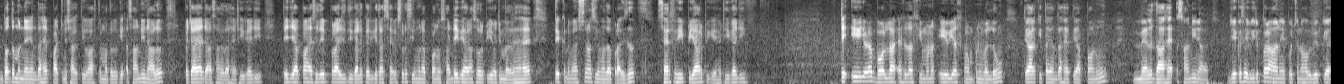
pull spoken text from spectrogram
ਦੁੱਧ ਮੰਨਿਆ ਜਾਂਦਾ ਹੈ। ਪਾਚਨ ਸ਼ਕਤੀ ਵਾਸਤੇ ਮਤਲਬ ਕਿ ਆਸਾਨੀ ਨਾਲ ਪਚਾਇਆ ਜਾ ਸਕਦਾ ਹੈ, ਠੀਕ ਹੈ ਜੀ। ਤੇ ਜੇ ਆਪਾਂ ਇਸ ਦੇ ਪ੍ਰਾਈਸ ਦੀ ਗੱਲ ਕਰੀਏ ਤਾਂ ਸੈਕਸਡ ਸੀਮਨ ਆਪਾਂ ਨੂੰ 1150 ਰੁਪਏ ਵਿੱਚ ਮਿਲ ਰਿਹਾ ਹੈ ਤੇ ਕਨਵੈਨਸ਼ਨਲ ਸੀਮਨ ਦਾ ਪ੍ਰਾਈਸ ਸਿਰਫ ਹੀ 50 ਰੁਪਏ ਹੈ, ਠੀਕ ਹੈ ਜੀ। ਤੇ ਇਹ ਜਿਹੜਾ ਬੁੱਲ ਆ, ਇਸ ਦਾ ਸੀਮਨ AVS ਕੰਪਨੀ ਵੱਲੋਂ ਤਿਆਰ ਕੀਤਾ ਜਾਂਦਾ ਹੈ ਤੇ ਆਪਾਂ ਨੂੰ ਮਿਲਦਾ ਹੈ ਆਸਾਨੀ ਨਾਲ। ਜੇ ਕਿਸੇ ਵੀਰ ਭਰਾ ਨੇ ਪੁੱਛਣਾ ਹੋਵੇ ਵੀ ਕਿ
